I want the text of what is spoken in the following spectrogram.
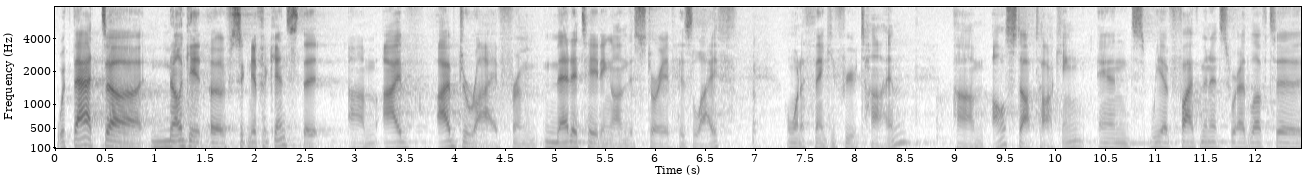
with that uh, nugget of significance that um, I've, I've derived from meditating on this story of his life, I want to thank you for your time. Um, I'll stop talking, and we have five minutes where I'd love to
